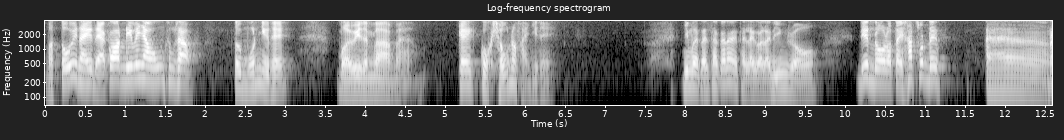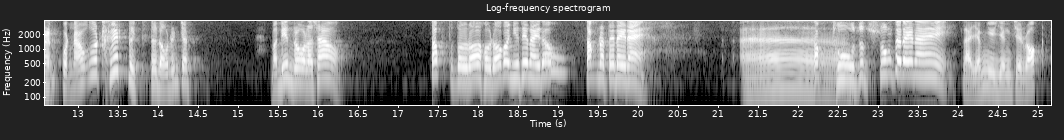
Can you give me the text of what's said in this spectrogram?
Và tối nay đẻ con đi với nhau cũng không sao. Tôi muốn như thế. Bởi vì rằng là cái cuộc sống nó phải như thế. Nhưng mà tại sao cái đó thầy lại gọi là điên rồ? Điên rồ là thầy hát suốt đêm. À. Mà quần áo ướt hết từ, từ đầu đến chân. Mà điên rồ là sao? Tóc tôi đó hồi đó có như thế này đâu. Tóc nó tới đây này à. Tóc thù xuống tới đây này. Là giống như dân chơi rock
